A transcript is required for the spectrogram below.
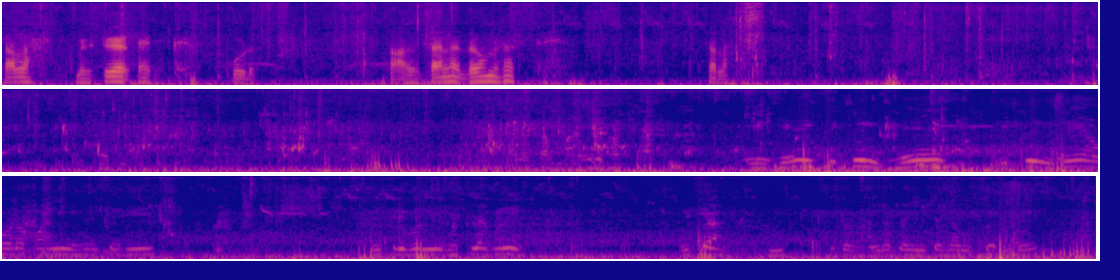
चला भेटूया डायरेक्ट पुढं. चालताना दम लागते. चला. घे तिथून घे इथून घे एवढं पाणी हे तरी. दुसरी पण घेतलं कोणी? विचार तिथं इंतजाम करतो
